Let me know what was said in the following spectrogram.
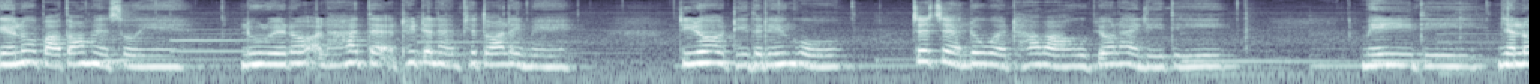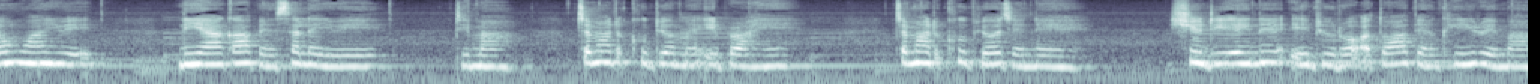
ကယ်လို့ပါသွားမယ်ဆိုရင်လူတွေတော့အလဟတ်တဲ့အထိတ်တလန့်ဖြစ်သွားလိမ့်မယ်ဒီတော့ဒီသတင်းကိုကြက်ကြက်လှုပ်ဝက်ထားပါဟုပြောလိုက်လေသည်မေရီသည်မျက်လုံးဝမ်း၍နေရာကပင်ဆက်လက်၍ဒီမှာကျမတခုပြောမယ်အိဘရာဟင်ကျမတခုပြောခြင်းနဲ့ရှင်ဒီအိမ်နဲ့အိမ်ဖြူတော့အသွားပြန်ခရီးတွေမှာ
